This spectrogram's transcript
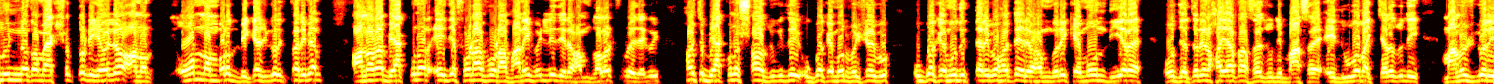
ন্যূনতম একসত্তর টাকা হইলেও ওর নম্বরত বিকাশ করিতে পারিবেন। অনারা ব্যাকুণের এই যে ফোড়া ফোড়া পানি ফেললে যেরকম গলত ফুরে যাবে হয়তো ব্যাকুণের সহযোগিতায় উগ্র কেমন পয়সা হইব। উগ্র কেমন দিতে পারিব, হয়তো এরকম করে কেমন দিয়ে ও যেতদিন হয়াত আছে, যদি বাঁচে, এই দুয়ো বাচ্চারা যদি মানুষ করি,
